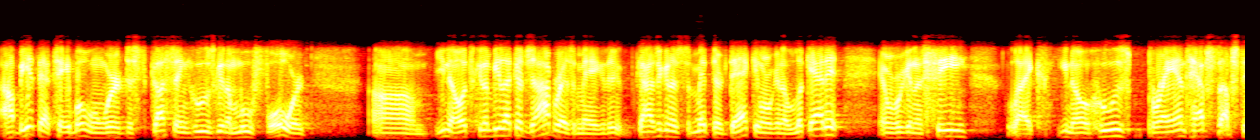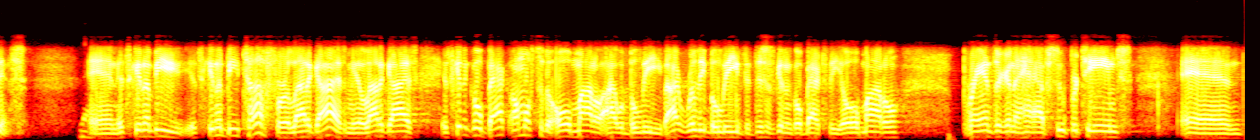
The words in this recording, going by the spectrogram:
I'll be at that table when we're discussing who's going to move forward. Um, you know, it's going to be like a job resume. The guys are going to submit their deck, and we're going to look at it, and we're going to see, like, you know, whose brands have substance. And it's gonna be it's gonna be tough for a lot of guys. I mean, a lot of guys. It's gonna go back almost to the old model. I would believe. I really believe that this is gonna go back to the old model. Brands are gonna have super teams, and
